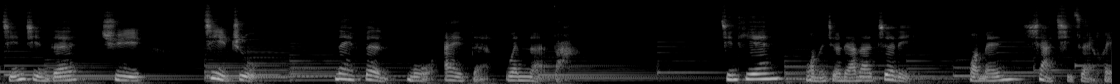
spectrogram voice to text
紧紧的去记住那份母爱的温暖吧。今天我们就聊到这里，我们下期再会。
